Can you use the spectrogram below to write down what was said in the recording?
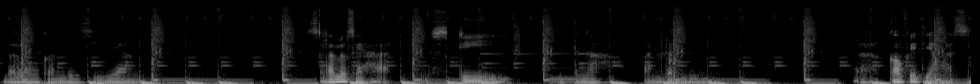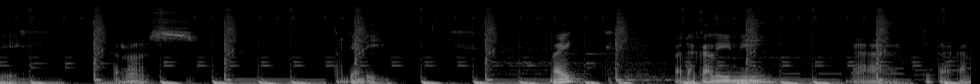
dalam kondisi yang selalu sehat meski di tengah pandemi COVID yang masih terus terjadi. Baik, pada kali ini uh, kita akan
